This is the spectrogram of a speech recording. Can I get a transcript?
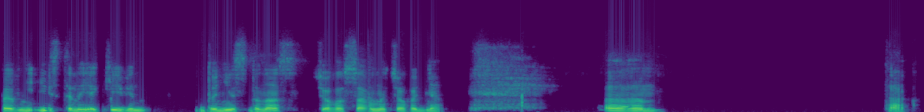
певні істини, які Він доніс до нас цього саме цього дня. Ем, так.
